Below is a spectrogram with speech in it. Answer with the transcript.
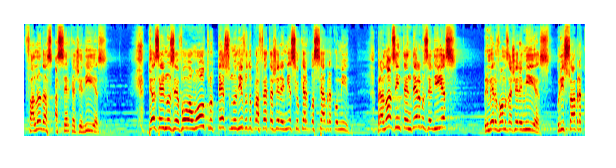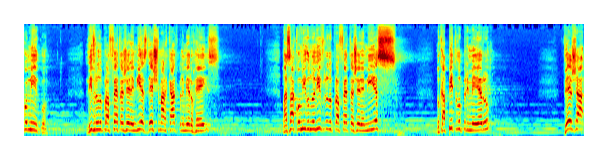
falando acerca de Elias, Deus ele nos levou a um outro texto no livro do profeta Jeremias que eu quero que você abra comigo. Para nós entendermos Elias, primeiro vamos a Jeremias, por isso abra comigo. Livro do profeta Jeremias, deixe marcado primeiro Reis. Mas vá comigo no livro do profeta Jeremias, no capítulo 1. Veja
